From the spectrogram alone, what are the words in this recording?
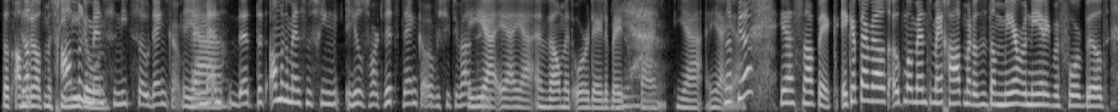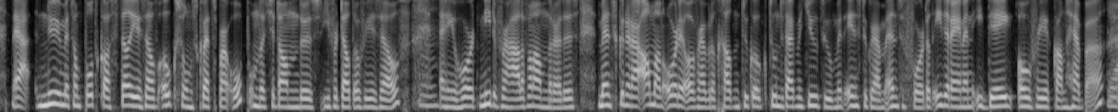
Dat anderen dat misschien andere niet doen. mensen niet zo denken. Ja. En men- dat, dat andere mensen misschien heel zwart-wit denken over situaties. Ja, ja, ja. En wel met oordelen bezig Ja. zijn. Ja, ja, Snap je? Ja, snap ik. Ik heb daar wel eens ook momenten mee gehad, maar dat is dan meer wanneer ik bijvoorbeeld, nou ja, nu met zo'n podcast stel je jezelf ook soms kwetsbaar op, omdat je dan dus je vertelt over jezelf Mm. en je hoort niet de verhalen van anderen. Dus mensen kunnen daar allemaal een oordeel over hebben. Dat geldt natuurlijk ook toen de tijd met YouTube, met Instagram enzovoort, dat iedereen een idee over je kan hebben. Ja.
